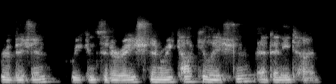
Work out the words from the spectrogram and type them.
revision, reconsideration, and recalculation at any time.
